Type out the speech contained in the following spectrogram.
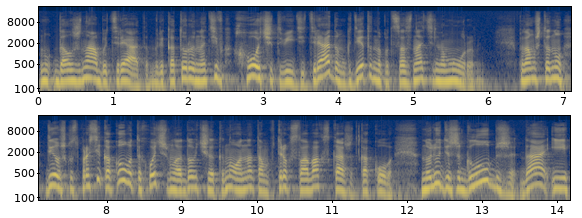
ну, должна быть рядом, или которую натив хочет видеть рядом где-то на подсознательном уровне. Потому что, ну, девушку спроси, какого ты хочешь молодого человека. Ну, она там в трех словах скажет, какого. Но люди же глубже, да, и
